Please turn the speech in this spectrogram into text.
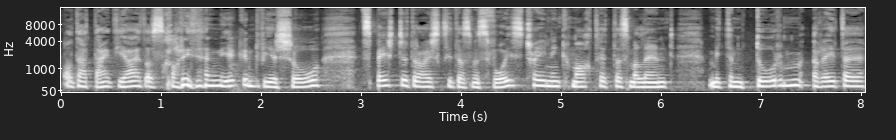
und hat gedacht, ja, das kann ich dann irgendwie schon. Das Beste daran war, dass man das Voice Training gemacht hat, dass man lernt, mit dem Turm reden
